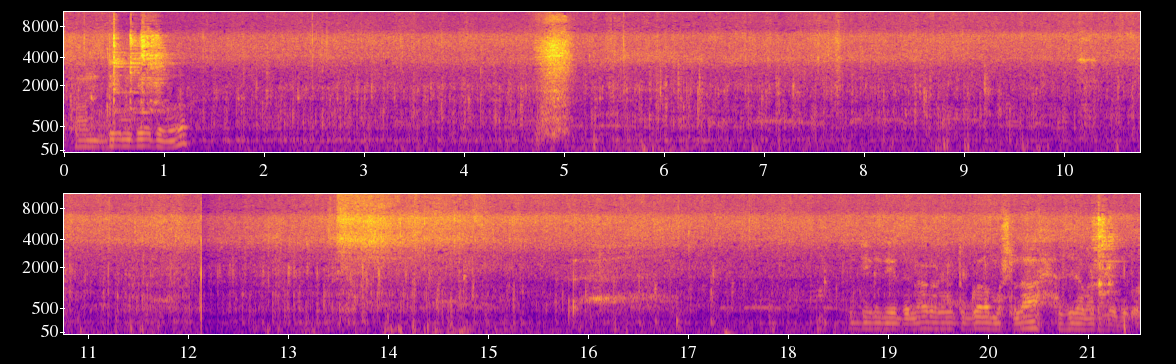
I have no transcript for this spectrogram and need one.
এখন ডিম দিয়ে দেবো ডিম দিয়ে দিলাম আর একটু গরম মশলা জিরা বাটা দিয়ে দেবো।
